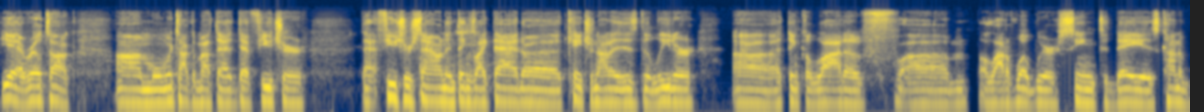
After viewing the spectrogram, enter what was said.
Yeah, real talk. Um, when we're talking about that that future, that future sound and things like that, uh, Kaytranada is the leader. Uh, I think a lot of um, a lot of what we're seeing today is kind of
